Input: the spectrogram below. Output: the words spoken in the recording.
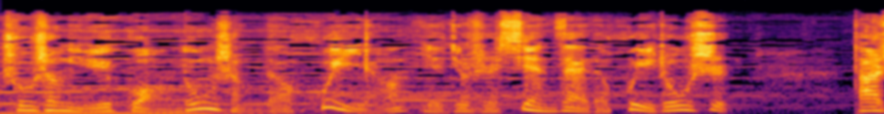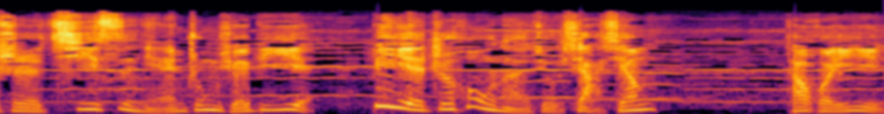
出生于广东省的惠阳，也就是现在的惠州市。他是七四年中学毕业，毕业之后呢就下乡。他回忆，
